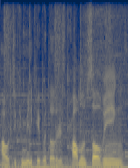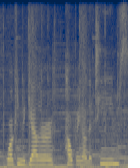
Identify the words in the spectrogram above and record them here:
how to communicate with others, problem solving, working together, helping other teams.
